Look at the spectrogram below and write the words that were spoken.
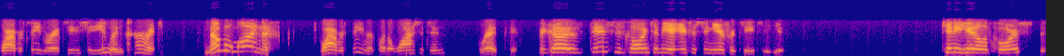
wide receiver at TCU, and current number one wide receiver for the Washington Redskins. Because this is going to be an interesting year for TCU. Kenny Hill, of course, is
